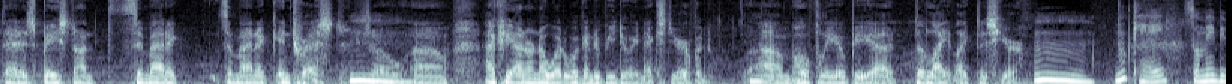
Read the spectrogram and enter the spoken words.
that is based on thematic thematic interest. So uh, actually, I don't know what we're going to be doing next year, but um, hopefully it'll be a delight like this year. okay. So maybe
